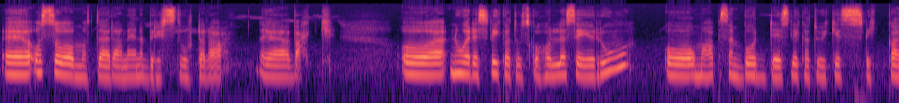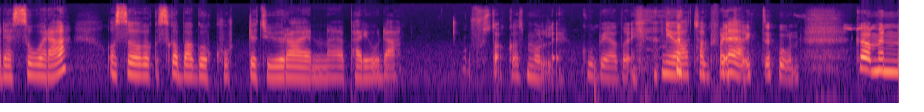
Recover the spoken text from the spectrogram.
Eh, og så måtte den ene brystvorta da eh, vekk. Og nå er det slik at hun skal holde seg i ro, og hun må ha på seg en body slik at hun ikke slikker det såret. Og så skal hun bare gå korte turer en periode. Uff, stakkars Molly. God bedring. Ja, takk for det. Hva, men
